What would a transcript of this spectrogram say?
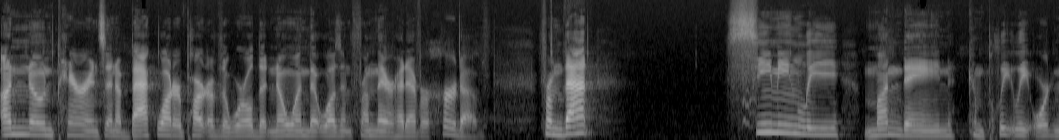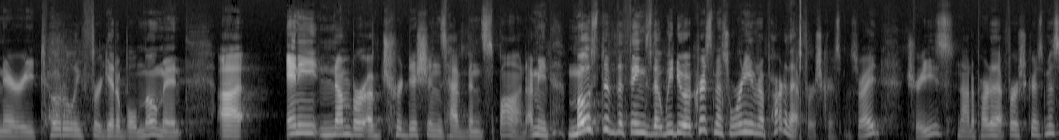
unknown parents in a backwater part of the world that no one that wasn't from there had ever heard of. From that seemingly mundane, completely ordinary, totally forgettable moment, uh, any number of traditions have been spawned. I mean, most of the things that we do at Christmas weren't even a part of that first Christmas, right? Trees, not a part of that first Christmas.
